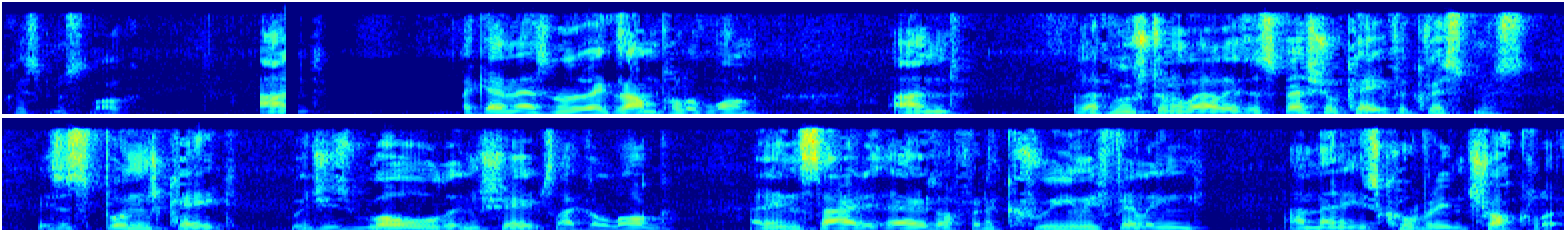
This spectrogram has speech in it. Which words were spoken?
Christmas log, and again there's another example of one. And la bouche de Noël is a special cake for Christmas it's a sponge cake which is rolled and shaped like a log, and inside it there is often a creamy filling, and then it is covered in chocolate.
